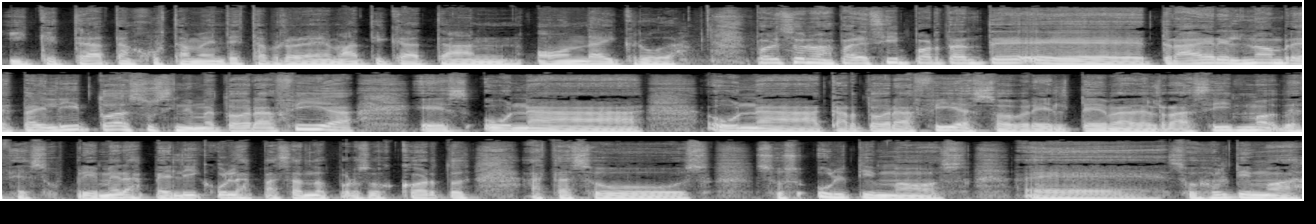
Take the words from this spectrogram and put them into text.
y que tratan justamente esta problemática tan honda y cruda. Por eso nos parecía importante eh, traer el nombre de Spike Lee. Toda su cinematografía es una, una cartografía sobre el tema del racismo, desde sus primeras películas, pasando por sus cortos, hasta sus, sus últimos, sus últimos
